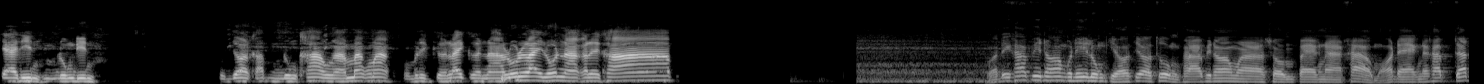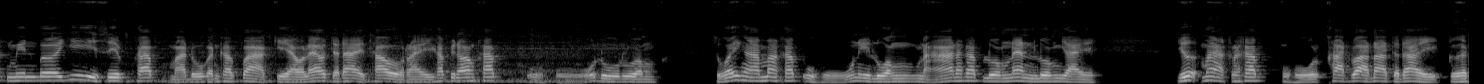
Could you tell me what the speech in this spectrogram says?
แจดินลุงดิน สุดยอดครับลุงข้าวงามมากๆผมผลิตเกินไร่เกินนาล้นไร่ล้นนากันเลยครับ สวัสดีครับพี่น้องวันนี้ลุงเขียวเที่ยวทุ่งพาพี่น้องมาชมแปลงนาข้าวหมอแดงนะครับ จัดมินเบอร์ยี่สิบครับ มาดูกันครับว่าเกี่ยวแล้วจะได้เท่าไรครับพี่น้องครับ โอ้โหดูรวง สวยงามมากครับโอ้โหนี่รวงหนานะครับรวงแน่นรวงใหญ่ เยอะมากนะครับโอ้โหคาดว่าน่าจะได้เกิน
